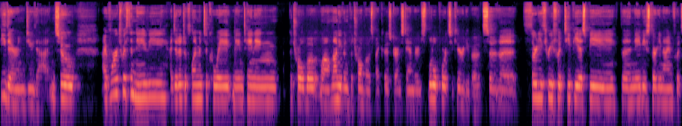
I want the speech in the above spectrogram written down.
be there and do that and so I've worked with the Navy. I did a deployment to Kuwait, maintaining patrol boat, well, not even patrol boats by Coast Guard standards, little port security boats. So the 33 foot TPSB, the Navy's 39 foot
